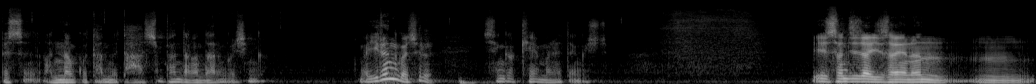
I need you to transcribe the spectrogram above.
몇안 남고 다음에 다 심판당한다는 것인가? 이런 것을 생각해야만 했던 것이죠. 이 선지자 이사야는 음,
